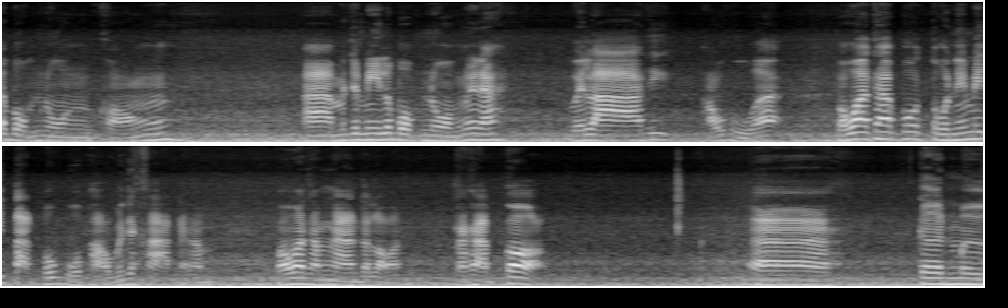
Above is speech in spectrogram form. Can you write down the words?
ระบบหน่วงของ อ่า มันจะมีระบบหน่วงด้วยนะ เวลาที่ เผาหัว เพราะว่าถ้าพวกตัวนี้ไม่ตัดปุ๊บหัวเผามันจะขาดนะครับ เพราะว่าทำงานตลอดนะครับ ก็เกินมือ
